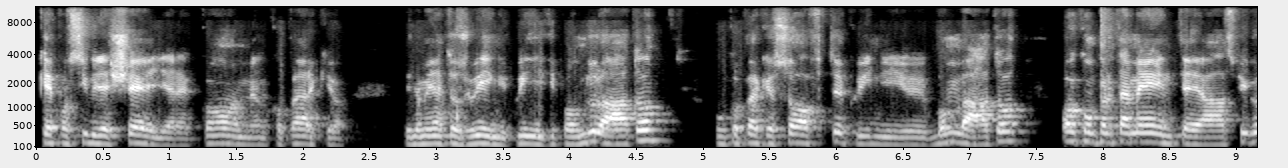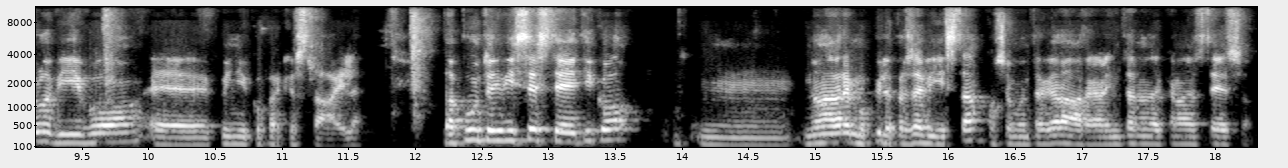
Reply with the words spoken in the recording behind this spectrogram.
che è possibile scegliere con un coperchio denominato swing, quindi tipo ondulato, un coperchio soft, quindi bombato, o completamente a spigolo vivo, eh, quindi coperchio style. Dal punto di vista estetico, mh, mm, non avremo più le prese a vista, possiamo integrare all'interno del canale stesso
